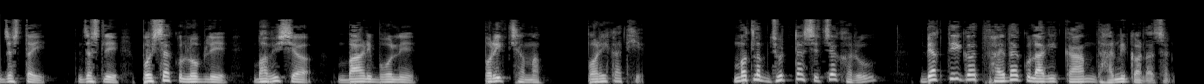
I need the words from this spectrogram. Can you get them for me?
जस्तै जसले पैसाको लोभले भविष्य बाणी बोल्ने परीक्षामा परेका थिए। मतलब झुट्टा शिक्षकहरू व्यक्तिगत फाइदाको लागि काम धार्मिक गर्दछन्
